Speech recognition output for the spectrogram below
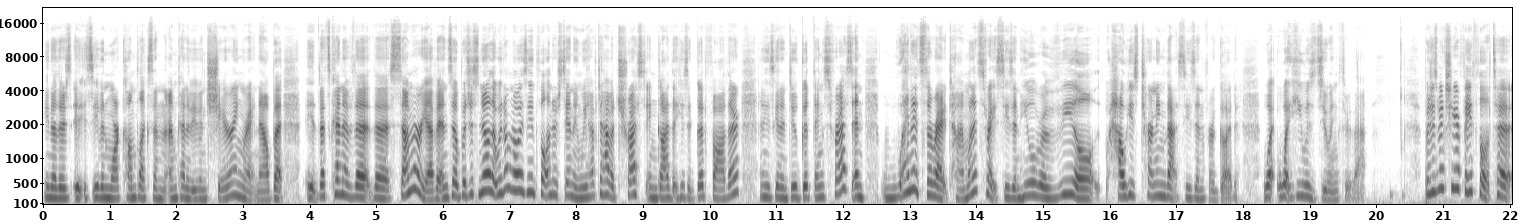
you know there's it's even more complex and i'm kind of even sharing right now. But it, that's kind of the the summary of it. And so but just know that we don't always need full understanding. We have to have a trust in god that he's a good father and he's going to do good things for us. And when it's the right time when it's the right season he will reveal how he's turning that season for good what what he was doing through that but just make sure you're faithful to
